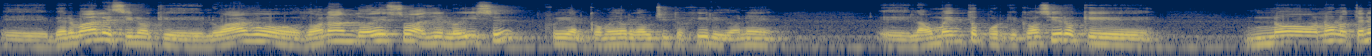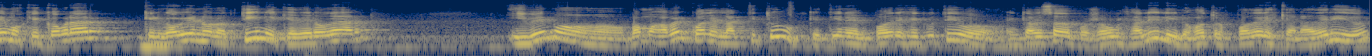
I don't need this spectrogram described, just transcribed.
eh, verbales, sino que lo hago donando eso, ayer lo hice, fui al comedor Gauchito Gil y doné eh, el aumento porque considero que no, no lo tenemos que cobrar, que el gobierno lo tiene que derogar y vemos, vamos a ver cuál es la actitud que tiene el Poder Ejecutivo encabezado por Raúl Jalil y los otros poderes que han adherido,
